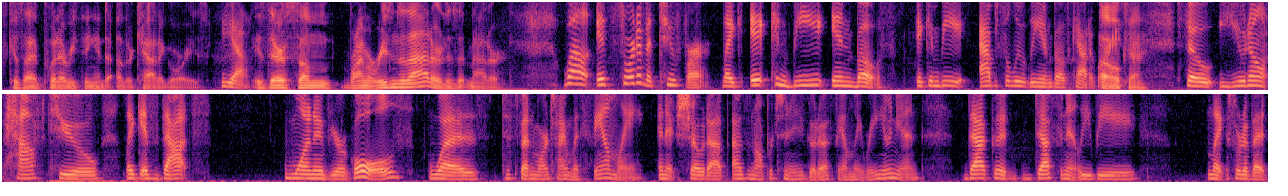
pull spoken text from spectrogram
because I put everything into other categories. Yeah. Is there some rhyme or reason to that, or does it matter? Well, it's sort of a twofer. Like it can be in both. It can be absolutely in both categories. Oh, okay. So you don't have to like if that's one of your goals was to spend more time with family and it showed up as an opportunity to go to a family reunion, that could definitely be like sort of a,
